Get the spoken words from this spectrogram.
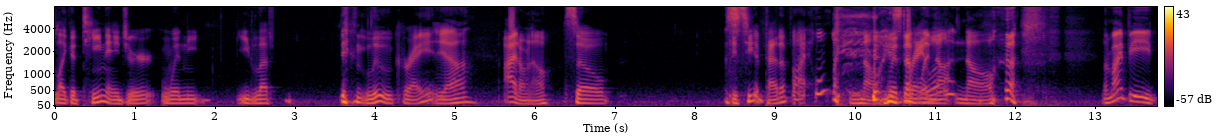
like a teenager when he he left Luke, right? yeah, I don't know. So is he a pedophile? No, he's definitely Reylo? not. No, there might be.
